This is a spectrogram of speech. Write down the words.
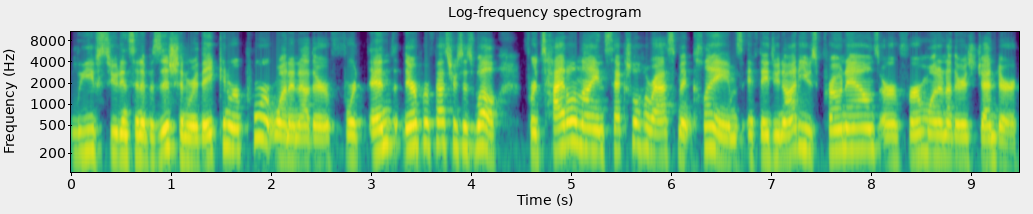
leave students in a position where they can report one another for and their professors as well for title ix sexual harassment claims if they do not use pronouns or affirm one another's gender.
